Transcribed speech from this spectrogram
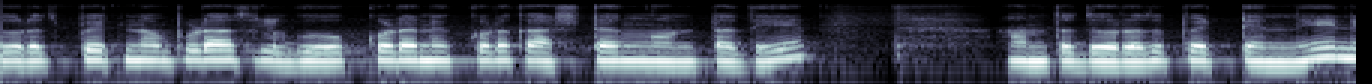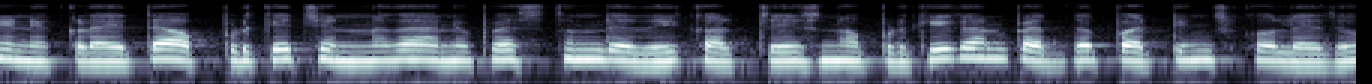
దురద పెట్టినప్పుడు అసలు గోక్కోడానికి కూడా కష్టంగా ఉంటుంది. అంత దురద పెట్టింది. నేను ఇక్కడైతే అప్పటికే చిన్నగా అనిపిస్తుండేది కట్ చేసినప్పటికీ. కానీ పెద్ద పట్టించుకోలేదు.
